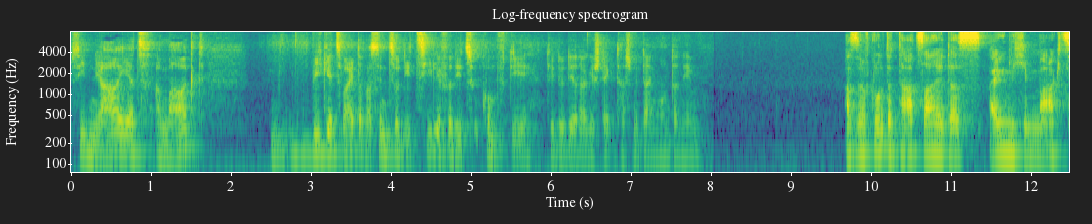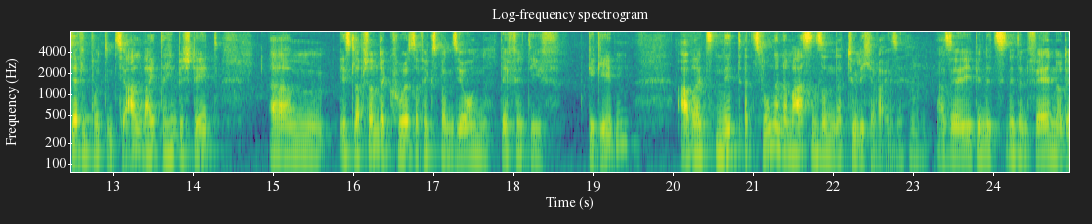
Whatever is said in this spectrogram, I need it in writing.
sieben Jahre jetzt am Markt. Wie geht es weiter? Was sind so die Ziele für die Zukunft, die, die du dir da gesteckt hast mit deinem Unternehmen? Also aufgrund der Tatsache, dass eigentlich im Markt sehr viel Potenzial weiterhin besteht, ähm, ist, glaube ich, schon der Kurs auf Expansion definitiv gegeben, aber jetzt nicht erzwungenermaßen, sondern natürlicherweise. Mhm. Also ich bin jetzt nicht ein Fan oder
